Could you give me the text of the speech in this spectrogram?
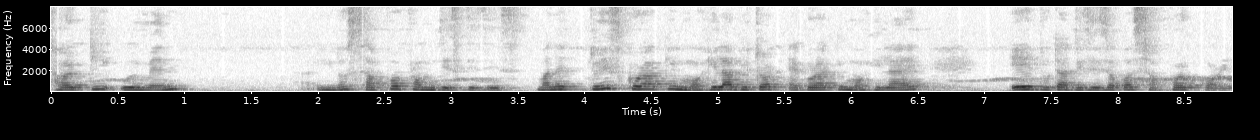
thirty women you know' suffer from this disease মানে ত্ৰিছগৰাকী মহিলাৰ ভিতৰত এগৰাকী মহিলাই এই দুটা ডিজিজৰ পৰা ছাফাৰ কৰে।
